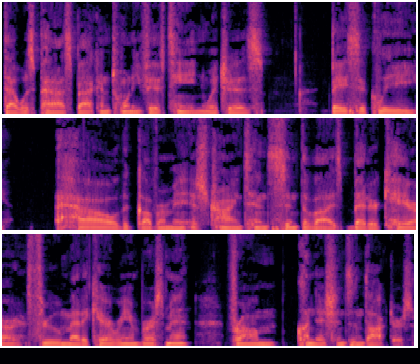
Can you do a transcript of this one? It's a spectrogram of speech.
that was passed back in 2015, which is basically how the government is trying to incentivize better care through Medicare reimbursement from clinicians and doctors.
